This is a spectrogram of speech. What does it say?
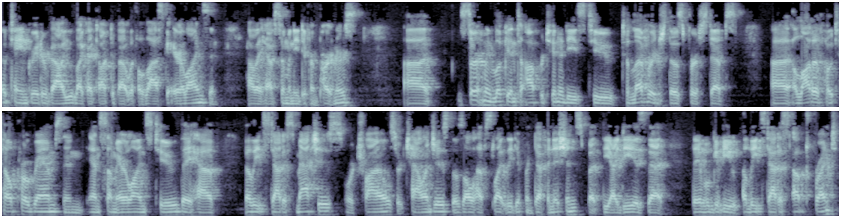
obtain greater value, like I talked about with Alaska Airlines and how they have so many different partners. Uh, certainly look into opportunities to to leverage those first steps. Uh, a lot of hotel programs and and some airlines too. They have elite status matches or trials or challenges. Those all have slightly different definitions, but the idea is that they will give you elite status up front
